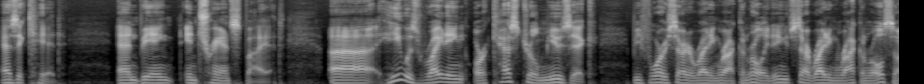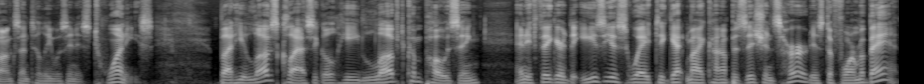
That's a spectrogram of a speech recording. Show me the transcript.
as a kid and being entranced by it. Uh, he was writing orchestral music before he started writing rock and roll. He didn't even start writing rock and roll songs until he was in his 20s. But he loves classical, he loved composing, and he figured the easiest way to get my compositions heard is to form a band.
